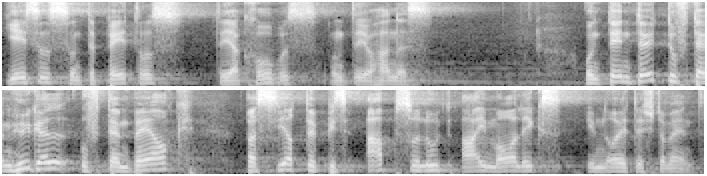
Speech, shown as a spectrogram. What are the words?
Jesus und der Petrus, der Jakobus und der Johannes. Und dann dort auf dem Hügel, auf dem Berg, passiert etwas absolut Einmaliges im Neuen Testament.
